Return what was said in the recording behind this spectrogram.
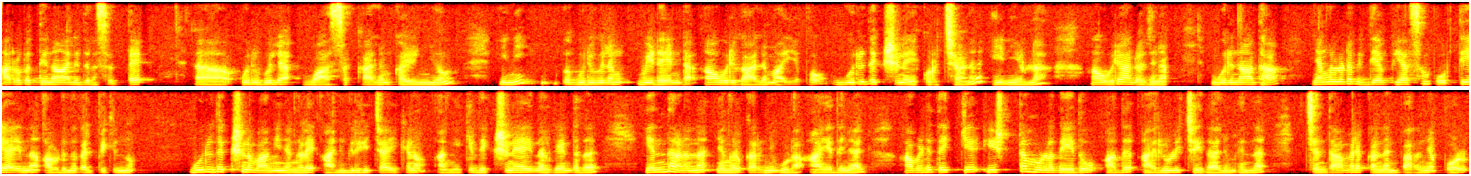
അറുപത്തിനാല് ദിവസത്തെ ഗുരുകുല വാസക്കാലം കഴിഞ്ഞു. ഇനി ഗുരുകുലം വിടേണ്ട ആ ഒരു കാലമായി. അപ്പോൾ ഗുരുദക്ഷിണയെക്കുറിച്ചാണ് ഇനിയുള്ള ആ ഒരു ആലോചന. ഗുരുനാഥ ഞങ്ങളുടെ വിദ്യാഭ്യാസം പൂർത്തിയായെന്ന് അവിടുന്ന് കൽപ്പിക്കുന്നു. ഗുരുദക്ഷിണ വാങ്ങി ഞങ്ങളെ അനുഗ്രഹിച്ചയക്കണം. അങ്ങേക്ക് ദക്ഷിണയായി നൽകേണ്ടത് എന്താണെന്ന് ഞങ്ങൾക്കറിഞ്ഞുകൂടാ. ആയതിനാൽ അവിടത്തേക്ക് ഇഷ്ടമുള്ളതേതോ അത് അരുളി ചെയ്താലും എന്ന് ചെന്താമരക്കണ്ണൻ പറഞ്ഞപ്പോൾ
